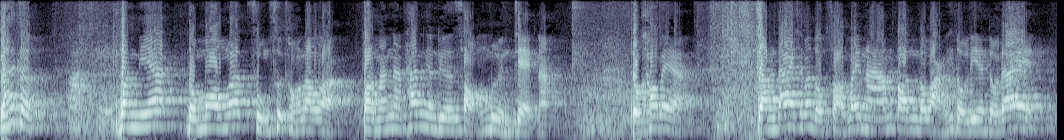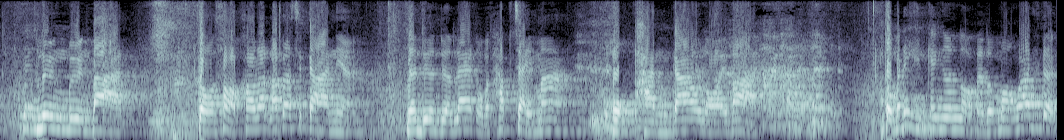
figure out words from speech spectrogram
แล้วถ้าเกิดวันนี้เรามองว่าสูงสุดของเราอะ ตอนนั้นน่ะท่านเงินเดือนสองหมื่นเจ็ดอะตัวเข้าไปอะจำได้ใช่ไหมตัวสอบว่ายน้ำตอนระหว่างที่ตัวเรียนตัวได้หนึ่งหมื่นบาท ตัวสอบเขารับราชการเนี่ยเงินเดือนเดือนแรกตัวประทับใจมากหกพันเก้าร้อยบาทตัวไม่ได้เห็นแค่เงินหรอกแต่ตัวมองว่าถ้าเกิด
